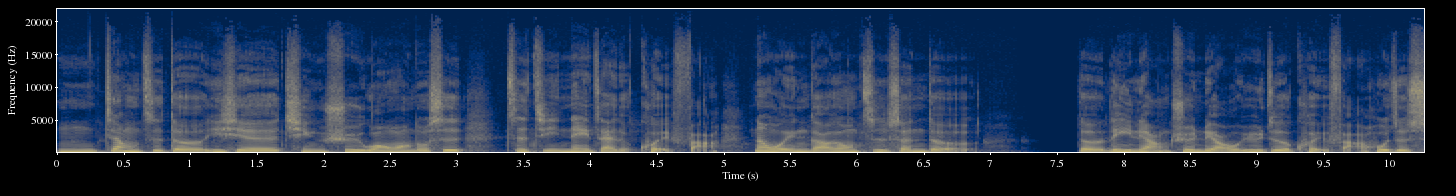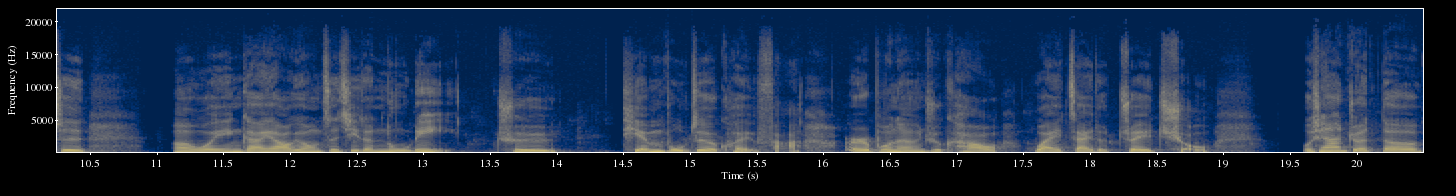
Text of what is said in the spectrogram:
嗯，这样子的一些情绪，往往都是自己内在的匮乏。那我应该要用自身的的力量去疗愈这个匮乏，或者是，呃，我应该要用自己的努力去填补这个匮乏，而不能去靠外在的追求。我现在觉得，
